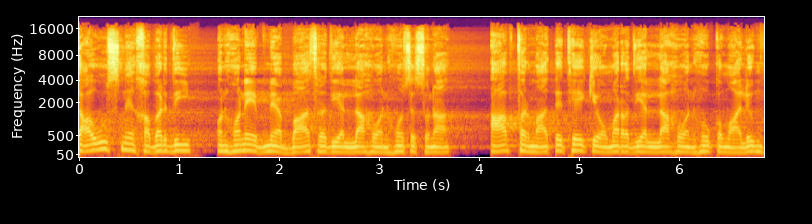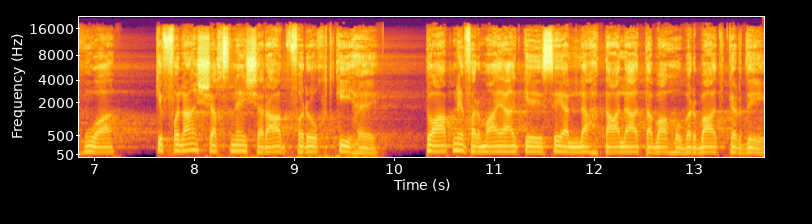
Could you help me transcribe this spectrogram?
تاؤس نے خبر دی، انہوں نے ابن عباس رضی اللہ عنہ سے سنا۔ آپ فرماتے تھے کہ عمر رضی اللہ عنہ کو معلوم ہوا کہ فلاں شخص نے شراب فروخت کی ہے۔ تو آپ نے فرمایا کہ اسے اللہ تعالیٰ تباہ و برباد کر دے۔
